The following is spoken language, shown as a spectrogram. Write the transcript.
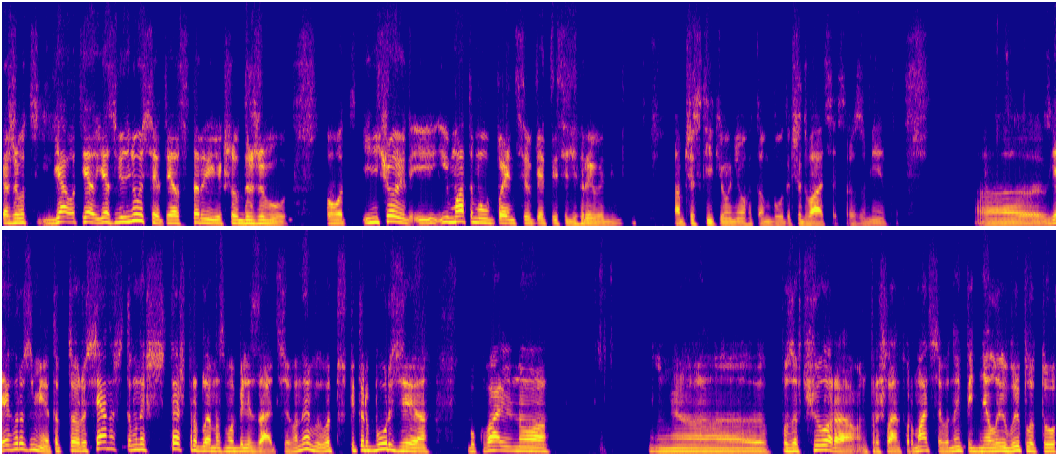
каже: от я от я, я звільнюся, от я старий, якщо доживу. От, і нічого, і, і матиму пенсію 5 тисяч гривень, там чи скільки у нього там буде, чи 20, розумієте? Е, я його розумію. Тобто, росіяни ж в них теж проблема з мобілізацією. Вони от в Петербурзі буквально е, позавчора прийшла інформація. Вони підняли виплату,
